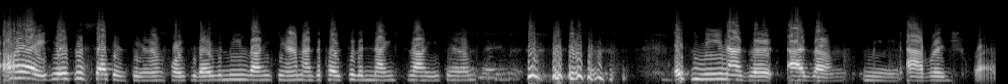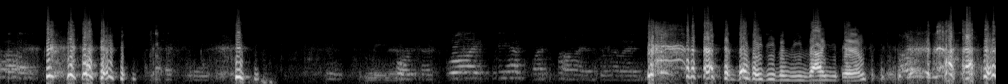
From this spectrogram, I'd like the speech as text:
All here's the second theorem for today, the mean value theorem, as opposed to the nice value theorem. it's mean as a as um meaning average, but. Well, like, we have one time, and I. then do the mean value theorem.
